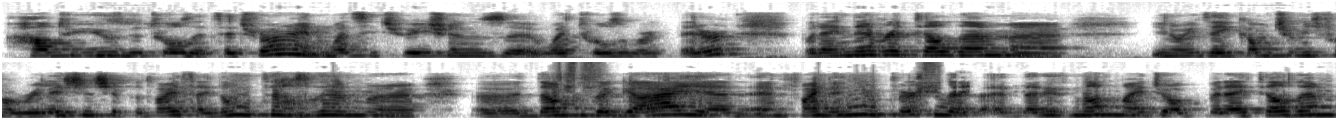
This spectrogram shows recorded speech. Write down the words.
how to use the tools, etc., and what situations, uh, what tools work better. But I never tell them uh, you know, if they come to me for relationship advice, I don't tell them uh, uh, dump the guy and, and find a new person. That, that is not my job. But I tell them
